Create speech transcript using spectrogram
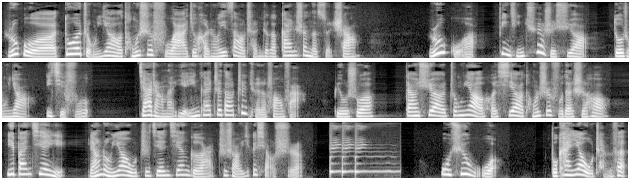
如果多种药同时服啊，就很容易造成这个肝肾的损伤。如果病情确实需要多种药一起服。家长呢也应该知道正确的方法，比如说，当需要中药和西药同时服的时候，一般建议两种药物之间间隔啊至少一个小时。误区五，不看药物成分。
